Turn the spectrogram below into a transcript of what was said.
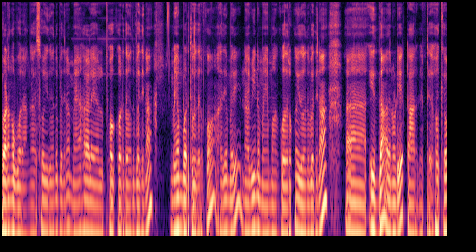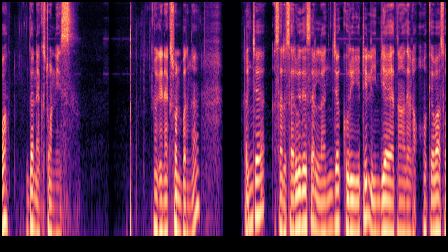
தொடங்க போகிறாங்க ஸோ இது வந்து பார்த்திங்கன்னா மேகாலயாவில் போக்குவரத்தை வந்து பார்த்திங்கன்னா மேம்படுத்துவதற்கும் அதே மாதிரி நவீனமயமாக்குவதற்கும் இது வந்து பார்த்திங்கன்னா இதுதான் அதனுடைய டார்கெட்டு. ஓகேவா the next one is okay next one பாருங்கள் லஞ்ச சாரி சர்வதேச லஞ்ச குறியீட்டில் இந்தியா எத்தனாவது இடம்? ஓகேவா ஸோ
